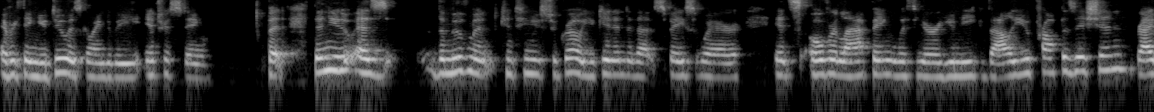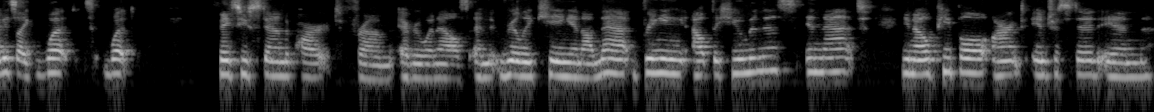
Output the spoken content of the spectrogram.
everything you do is going to be interesting. But then you, as the movement continues to grow, you get into that space where it's overlapping with your unique value proposition, right? It's like what what makes you stand apart from everyone else and really keying in on that, bringing out the humanness in that you know, people aren't interested in,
